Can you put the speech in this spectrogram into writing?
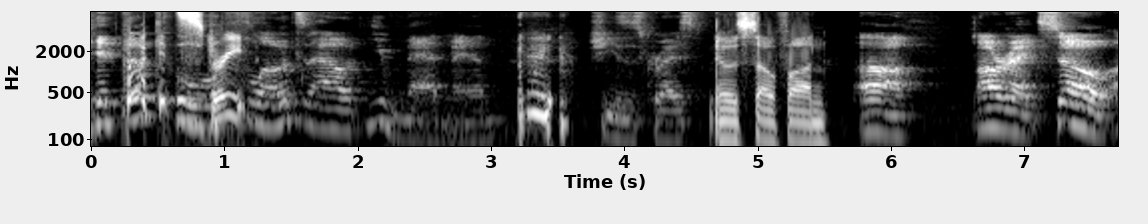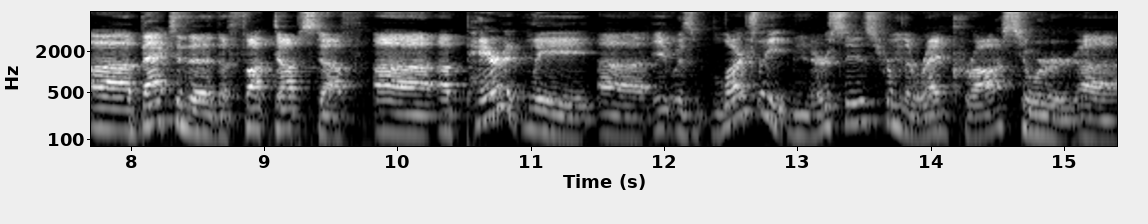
Get the fucking pool street. floats out, you madman! Jesus Christ. It was so fun. Uh, all right. So uh, back to the the fucked up stuff. Uh, apparently, uh, it was largely nurses from the Red Cross who were uh,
